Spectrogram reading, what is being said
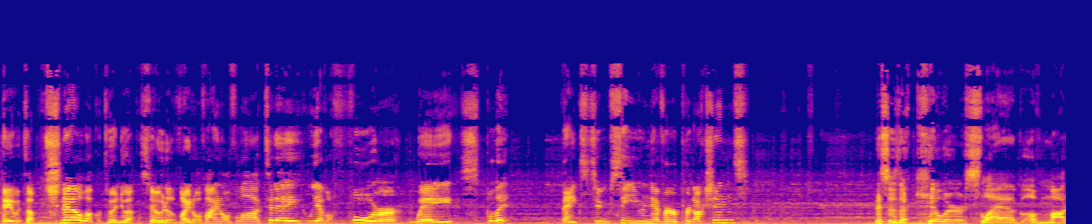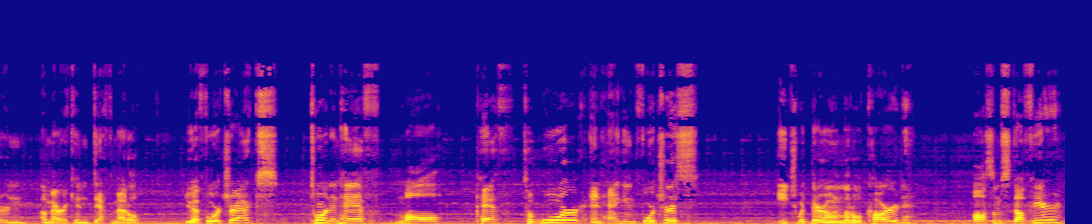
Hey, what's up? It's Schnell. Welcome to a new episode of Vital Vinyl Vlog. Today we have a four-way split thanks to See You Never Productions. This is a killer slab of modern American death metal. You have four tracks, Torn in Half, Maul, Path to War, and Hanging Fortress, each with their own little card awesome stuff here.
